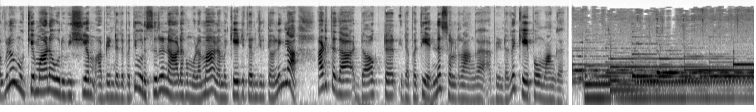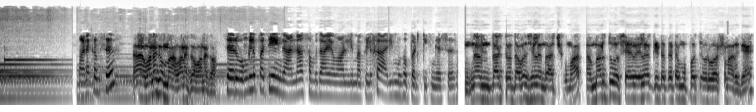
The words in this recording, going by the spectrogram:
எவ்வளவு முக்கியமான ஒரு விஷயம் அப்படின்றத பத்தி ஒரு சிறு நாடகம் மூலமா நம்ம கேட்டு தெரிஞ்சுக்கிட்டோம் இல்லைங்களா? அடுத்ததா டாக்டர் இதை பத்தி என்ன சொல்றாங்க அப்படின்றத கேட்போம் வாங்க. வணக்கம் சார் வணக்கம்மா வணக்கம் வணக்கம். சார் உங்களை பத்தி எங்க அண்ணா சமுதாய வானொலி மக்களுக்கு அறிமுகப்படுத்திக்கங்க சார் நான் டாக்டர் தபசீலன் ராஜ்குமார். மருத்துவ சேவையில கிட்டத்தட்ட முப்பத்தி ஒரு வருஷமா இருக்கேன்.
